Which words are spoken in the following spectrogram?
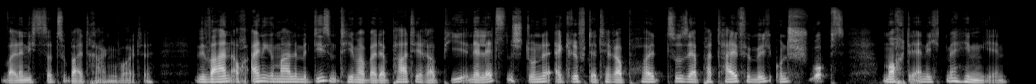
weil er nichts dazu beitragen wollte. Wir waren auch einige Male mit diesem Thema bei der Paartherapie. In der letzten Stunde ergriff der Therapeut zu sehr Partei für mich und schwupps mochte er nicht mehr hingehen.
